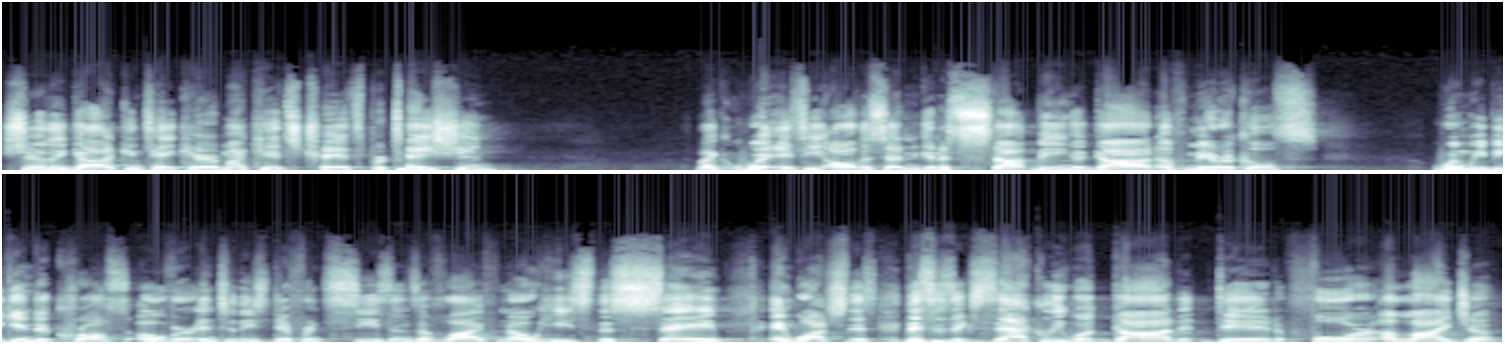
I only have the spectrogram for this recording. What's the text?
Surely God can take care of my kids' transportation. Like, what, is he all of a sudden gonna stop being a God of miracles? When we begin to cross over into these different seasons of life? No, he's the same. And watch this. This is exactly what God did for Elijah.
